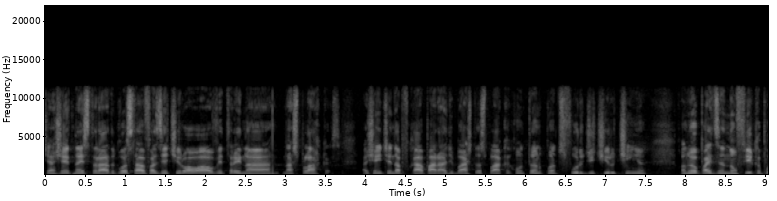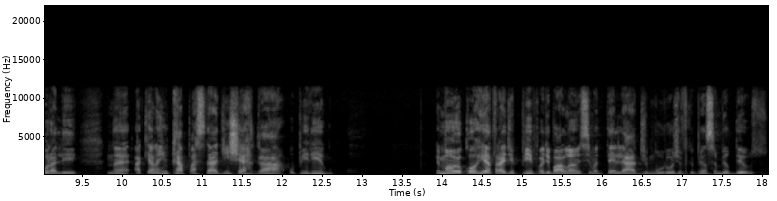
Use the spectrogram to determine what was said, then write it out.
tinha gente na estrada que gostava de fazer tiro ao alvo e treinar nas placas. A gente ainda ficava parado debaixo das placas contando quantos furos de tiro tinha. Quando meu pai dizendo, não fica por ali. Né? Aquela incapacidade de enxergar o perigo. Irmão, eu corri atrás de pipa, de balão, em cima de telhado, de muro. Hoje eu fico pensando, meu Deus,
